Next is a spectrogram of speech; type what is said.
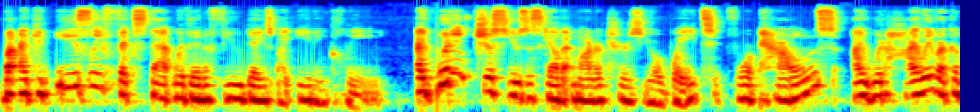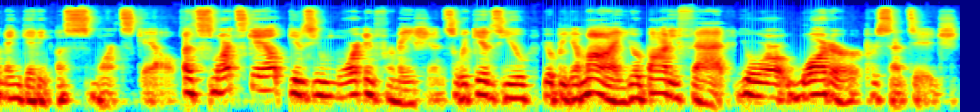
but I can easily fix that within a few days by eating clean? I wouldn't just use a scale that monitors your weight for pounds. I would highly recommend getting a smart scale. A smart scale gives you more information. So it gives you your BMI, your body fat, your water percentage.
